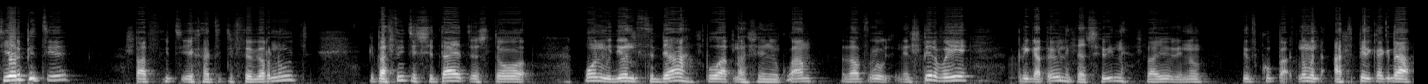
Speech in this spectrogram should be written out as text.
терпите, по сути, хотите все вернуть, и по сути считаете, что он ведет себя по отношению к вам заслуженно. И теперь вы приготовились, очевидно, свою вину искупать. Ну вот, а теперь, когда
